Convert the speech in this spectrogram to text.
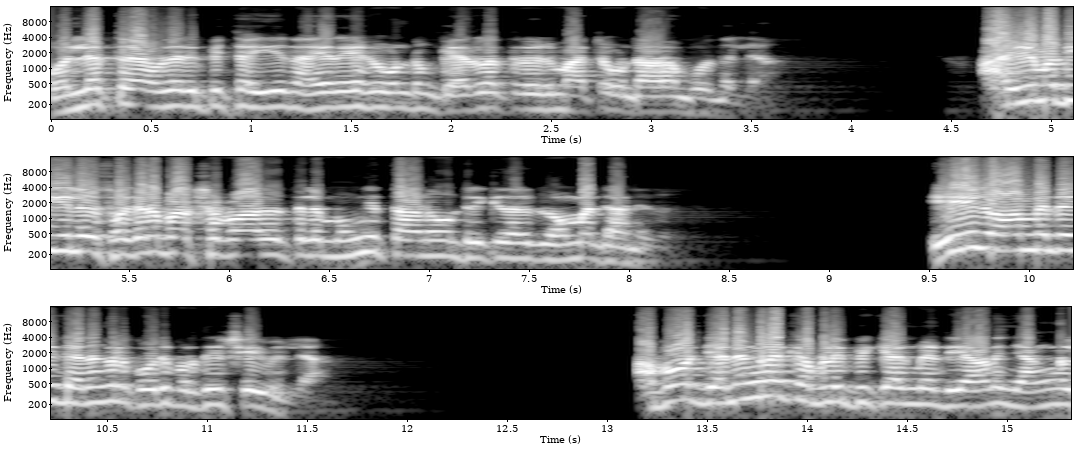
കൊല്ലത്ത് അവതരിപ്പിച്ച ഈ നയരേഖ കൊണ്ടും കേരളത്തിൽ ഒരു മാറ്റം ഉണ്ടാകാൻ പോകുന്നില്ല. അഴിമതിയിലെ സ്വജനപക്ഷപാതത്തിൽ മുങ്ങിത്താണുകൊണ്ടിരിക്കുന്ന ഒരു ഗവൺമെന്റാണിത്. ഈ ഗവൺമെന്റ് ജനങ്ങൾക്ക് ഒരു പ്രതീക്ഷയുമില്ല. അപ്പോൾ ജനങ്ങളെ കബളിപ്പിക്കാൻ വേണ്ടിയാണ് ഞങ്ങൾ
